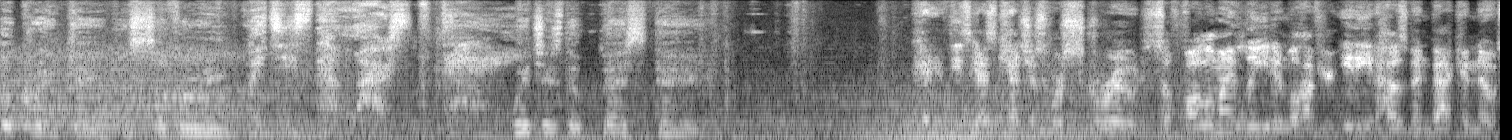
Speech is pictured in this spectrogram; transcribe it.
A great day for suffering. Which is the worst day? Which is the best day? Okay, if these guys catch us, we're screwed. So follow my lead and we'll have your idiot husband back in no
